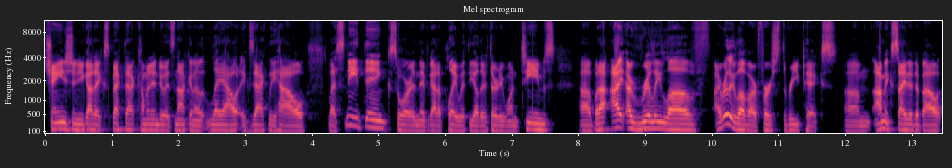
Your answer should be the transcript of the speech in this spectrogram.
changed, and you got to expect that coming into it. It's not going to lay out exactly how Les Snead thinks, or and they've got to play with the other 31 teams. Uh, but I, I really love I really love our first three picks. Um, I'm excited about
